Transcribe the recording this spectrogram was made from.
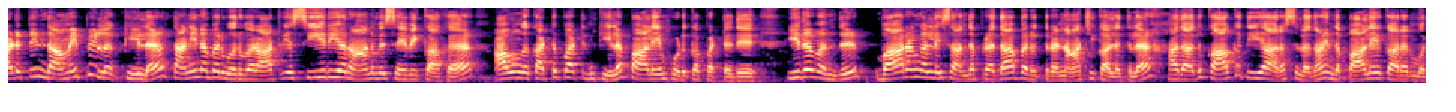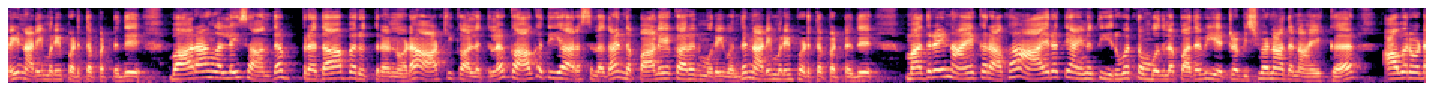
அடுத்து இந்த அமைப்பில் கீழே தனிநபர் ஒருவர் ஆற்றிய சீரிய இராணுவ சேவைக்காக அவங்க கட்டுப்பாட்டின் கீழே பாளையம் கொடுக்கப்பட்டது. இதை வந்து வாரங்கல்லை சார்ந்த பிரதாபருத்ரன் ஆட்சி காலத்தில் அதாவது காக்கத்தீய அரசில் தான் இந்த பாளையக்காரர் முறை நடைமுறைப்படுத்தப்பட்டது. வாராங்கல்லை சார்ந்த பிரதாபருத்ரனோட ஆட்சி காலத்தில் காக்கத்தீய அரசில் தான் இந்த பாளையக்காரர் முறை வந்து நடைமுறைப்படுத்தப்பட்டது. மதுரை நாயக்கராக ஆயிரத்தி ஐநூற்றி இருபத்தொம்போதில் பதவியேற்ற விஸ்வநாத நாயக்கர் அவரோட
